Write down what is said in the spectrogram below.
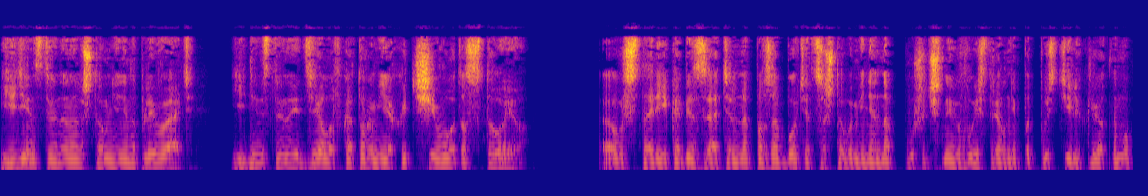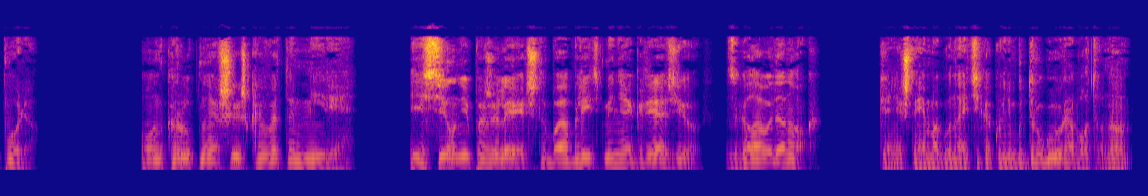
Единственное, на что мне не наплевать, единственное дело, в котором я хоть чего-то стою. А уж старик обязательно позаботится, чтобы меня на пушечный выстрел не подпустили к летному полю. Он крупная шишка в этом мире, и сил не пожалеет, чтобы облить меня грязью с головы до ног. Конечно, я могу найти какую-нибудь другую работу, но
